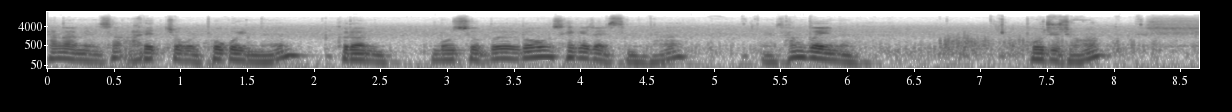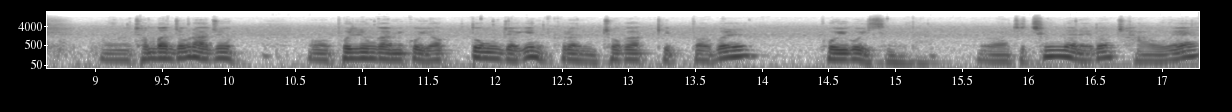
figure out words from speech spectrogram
향하면서 아래쪽을 보고 있는 그런 모습으로 새겨져 있습니다. 예, 상부에 있는 보주죠. 어, 전반적으로 아주 어, 볼륨감 있고 역동적인 그런 조각 기법을 보이고 있습니다. 이와 같이 측면에도 좌우에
